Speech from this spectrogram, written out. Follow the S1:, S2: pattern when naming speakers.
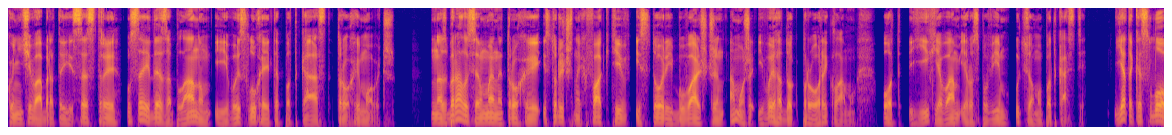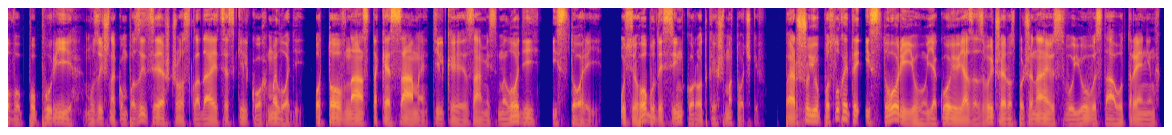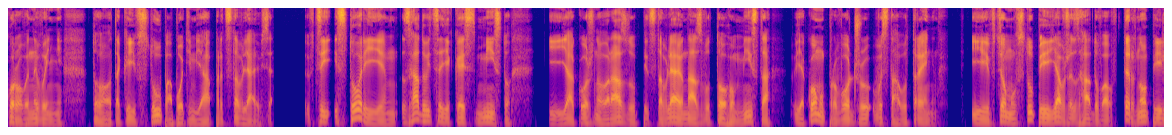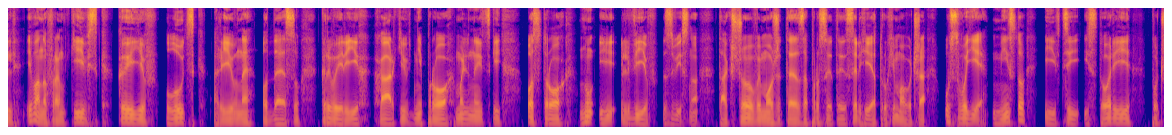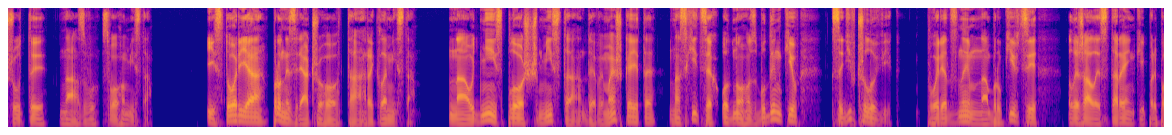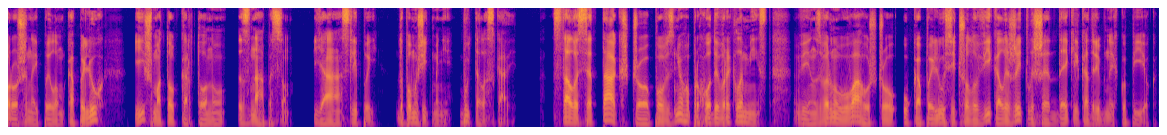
S1: Конічева, брати і сестри, усе йде за планом, і ви слухаєте подкаст Трохи мович. Назбиралося в мене трохи історичних фактів, історій, бувальщин, а може і вигадок про рекламу. От їх я вам і розповім у цьому подкасті. Є таке слово попурі, музична композиція, що складається з кількох мелодій. Ото в нас таке саме, тільки замість мелодій історії. Усього буде сім коротких шматочків. Першою послухайте історію, якою я зазвичай розпочинаю свою виставу тренінг Корови невинні, то такий вступ, а потім я представляюся. В цій історії згадується якесь місто, і я кожного разу підставляю назву того міста, в якому проводжу виставу тренінг. І в цьому вступі я вже згадував Тернопіль, Івано-Франківськ, Київ, Луцьк, Рівне, Одесу, Кривий Ріг, Харків, Дніпро, Хмельницький, Острог, ну і Львів, звісно. Так що ви можете запросити Сергія Трухімовича у своє місто і в цій історії почути назву свого міста. Історія про незрячого та рекламіста. На одній з площ міста, де ви мешкаєте, на східцях одного з будинків сидів чоловік. Поряд з ним на бруківці лежали старенький припорошений пилом капелюх і шматок картону з написом Я сліпий. Допоможіть мені, будьте ласкаві. Сталося так, що повз нього проходив рекламіст. Він звернув увагу, що у капелюсі чоловіка лежить лише декілька дрібних копійок.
